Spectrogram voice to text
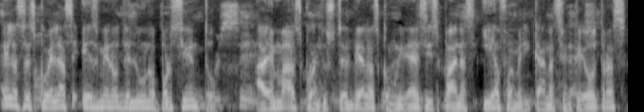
En las escuelas es menos del 1%. Además, cuando usted ve a las comunidades hispanas y afroamericanas, entre otras,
